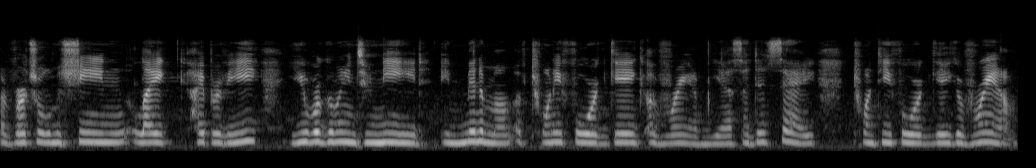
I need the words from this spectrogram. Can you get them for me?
a virtual machine like Hyper-V, you are going to need a minimum of 24 gig of RAM. Yes, I did say 24 gig of RAM.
